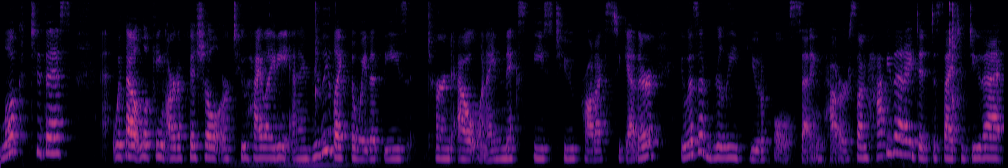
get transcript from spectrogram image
look to this without looking artificial or too highlighty. And I really like the way that these turned out when I mixed these two products together. It was a really beautiful setting powder. So I'm happy that I did decide to do that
